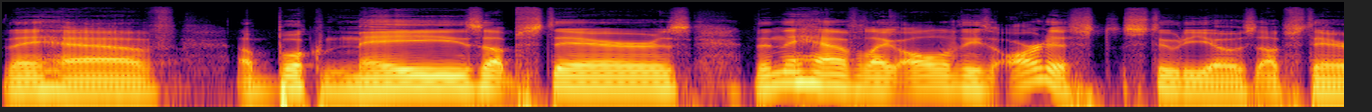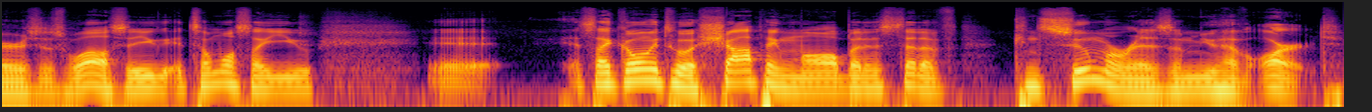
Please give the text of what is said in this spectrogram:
They have a book maze upstairs. Then they have like all of these artist studios upstairs as well. So you, it's almost like you, eh, it's like going to a shopping mall, but instead of consumerism, you have art.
